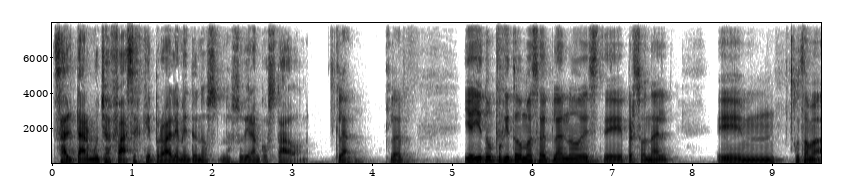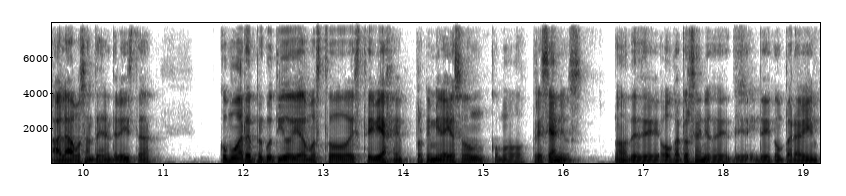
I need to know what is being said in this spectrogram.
saltar muchas fases que probablemente nos, hubieran costado. Claro, claro. Y yendo un poquito más al plano este, personal, eh, justo hablábamos antes de la entrevista ¿Cómo ha repercutido, digamos, todo este viaje? Porque mira, ya son como 13 años, ¿no? Desde, o 14 años de, de, comparar bien.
